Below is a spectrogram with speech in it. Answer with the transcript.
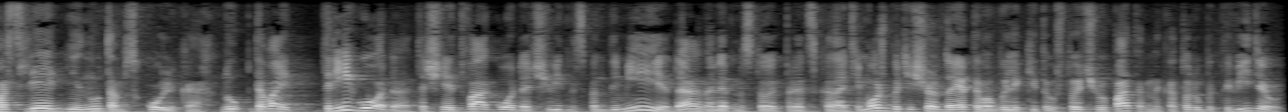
последние, ну там сколько? Ну, давай, три года, точнее, два года, очевидно, с пандемией, да, наверное, стоит про это сказать. И, может быть, еще до этого были какие-то устойчивые паттерны, которые бы ты видел,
